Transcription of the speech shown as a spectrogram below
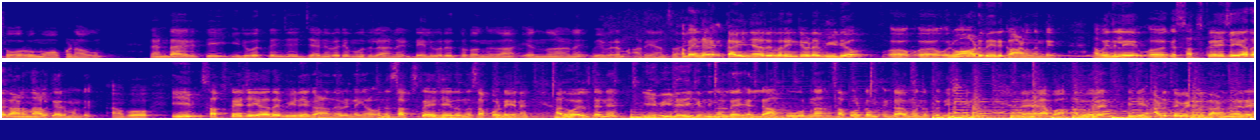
ഷോറൂം ഓപ്പൺ ആകും. രണ്ടായിരത്തി ഇരുപത്തഞ്ച് ജനുവരി മുതലാണ് ഡെലിവറി തുടങ്ങുക എന്നതാണ് വിവരം അറിയാൻ സാധിക്കും അപ്പോൾ എന്റെ കഴിഞ്ഞ റിവർ ഇന്ത്യയുടെ വീഡിയോ ഒരുപാട് പേര് കാണുന്നുണ്ട്. അപ്പോൾ ഇതിൽ സബ്സ്ക്രൈബ് ചെയ്യാതെ കാണുന്ന ആൾക്കാരുമുണ്ട്. അപ്പോൾ ഈ സബ്സ്ക്രൈബ് ചെയ്യാതെ വീഡിയോ കാണുന്നവരുണ്ടെങ്കിൽ ഒന്ന് സബ്സ്ക്രൈബ് ചെയ്തൊന്ന് സപ്പോർട്ട് ചെയ്യണേ. അതുപോലെ തന്നെ ഈ വീഡിയോയ്ക്ക് നിങ്ങളുടെ എല്ലാ പൂർണ സപ്പോർട്ടും ഉണ്ടാകുമെന്ന് പ്രതീക്ഷിക്കുന്നു. അപ്പോൾ അതുപോലെ ഇനി അടുത്ത വീഡിയോയിൽ കാണുന്നവരെ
